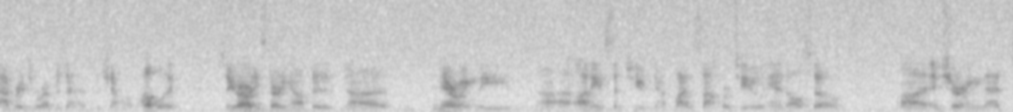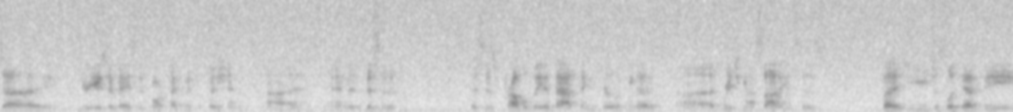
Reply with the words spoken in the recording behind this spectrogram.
average or representative of the general public. So you're already starting off as narrowing the uh, audience that you can apply the software to and also uh, ensuring that uh, your user base is more technically proficient. Uh, and this is this is probably a bad thing if you're looking to uh, reach mass audiences. But you just look at the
